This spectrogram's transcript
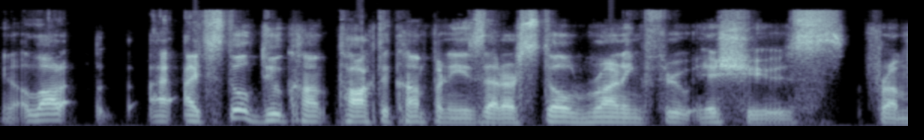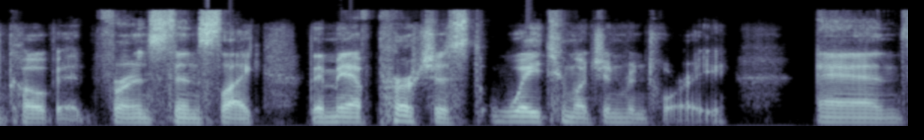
you know a lot of, I, I still do com- talk to companies that are still running through issues from COVID. For instance, like they may have purchased way too much inventory, and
